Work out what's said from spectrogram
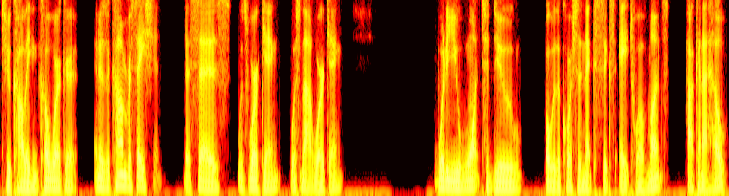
to colleague and coworker, and there's a conversation that says what's working, what's not working. What do you want to do over the course of the next six, eight, 12 months? How can I help?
